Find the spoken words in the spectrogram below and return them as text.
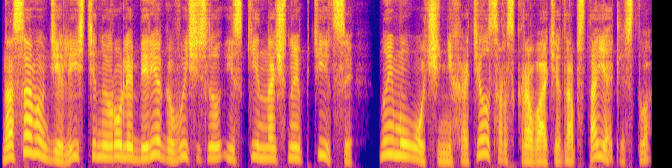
На самом деле истинную роль оберега вычислил Искин ночной птицы, но ему очень не хотелось раскрывать это обстоятельство.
